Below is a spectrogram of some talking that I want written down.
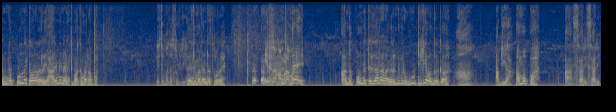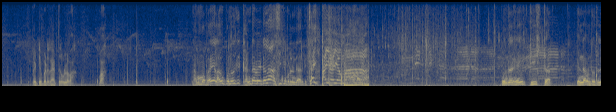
அந்த பொண்ணை தவிர வேற யாருமே நினைச்சு பார்க்க மாட்டான்ப்பா. நிஜமா தான் சொல்றியா? நிஜமா தான்டா சொல்றேன். இதை நான் நம்பலாமா? அந்த பொண்ணை தெரியாதா நாங்க ரெண்டு பேரும் ஊட்டிக்கே வந்திருக்கோம். ஆ அப்படியா? ஆமாப்பா. ஆ சாரி சாரி. பெட்டி பட்டு எடுத்து உள்ள வா. வா. நம்ம பையன் லவ் பண்ணதுக்கு கண்ட வேட்டெல்லாம் அசிங்கப்பட வேண்டியதா இருக்கு. சை. ஐயோ அம்மா புதகை டீ ஸ்டார் என்ன பண்றது?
